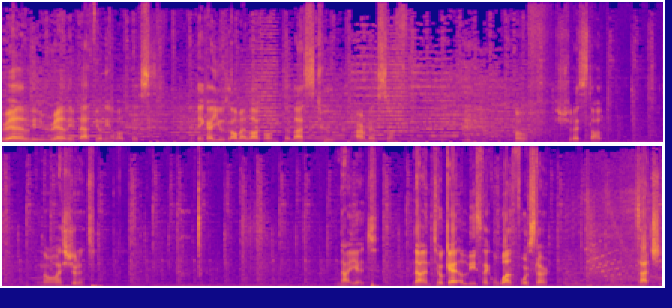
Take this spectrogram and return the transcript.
really, really bad feeling about this. I think I used all my luck on the last two armor stone. oh, should I stop? No, I shouldn't. Not yet. Not until get at least like one 4 star. Sachi.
